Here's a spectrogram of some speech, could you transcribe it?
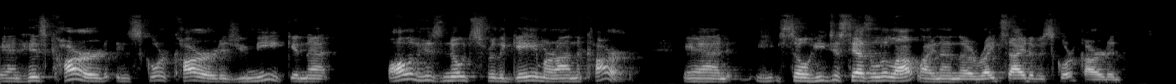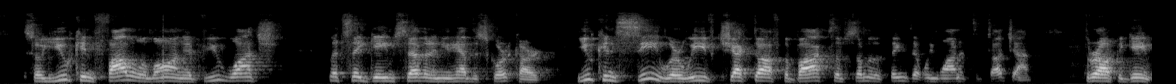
And his card, his score card, is unique in that all of his notes for the game are on the card. And he, so he just has a little outline on the right side of his scorecard. And so you can follow along. If you watch, let's say, game seven and you have the scorecard, you can see where we've checked off the box of some of the things that we wanted to touch on throughout the game.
